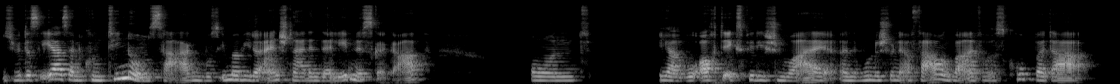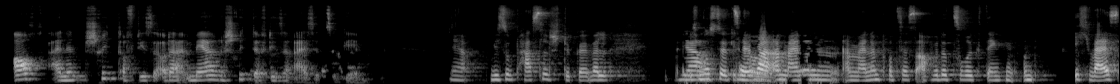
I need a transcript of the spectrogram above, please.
ich würde das eher als ein Kontinuum sagen, wo es immer wieder einschneidende Erlebnisse gab und ja, wo auch die Expedition Y eine wunderschöne Erfahrung war, einfach als Gruppe da auch einen Schritt auf diese oder mehrere Schritte auf diese Reise zu gehen. Ja, wie so Puzzlestücke, weil ja, ich musste jetzt genau. selber an meinen, an meinen Prozess auch wieder zurückdenken und ich weiß,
